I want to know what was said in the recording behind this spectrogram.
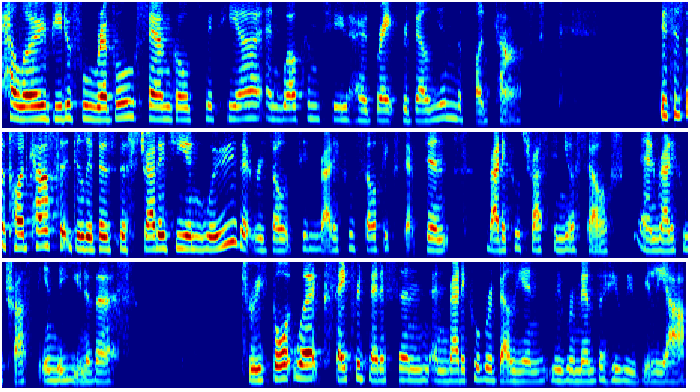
Hello, beautiful rebel. Sam Goldsmith here, and welcome to Her Great Rebellion, the podcast. This is the podcast that delivers the strategy and woo that results in radical self acceptance, radical trust in yourself, and radical trust in the universe. Through thought work, sacred medicine, and radical rebellion, we remember who we really are.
